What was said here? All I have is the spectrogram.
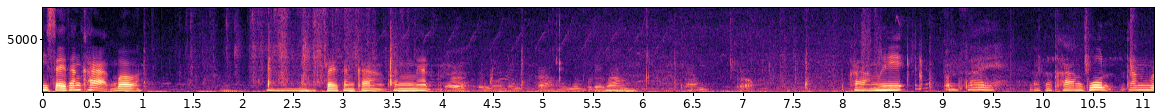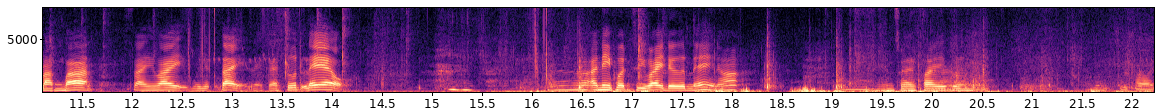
นนี้ใส่ทั้งข้างบ่อืมใส่ทั้งข้างทั้งนั้น เออใส่ยังตรงกลางมันยังบริวางตามกรอบข้างนี้มันใส่แล้วก็ข้างพุ่นทั้งหลังบ้าน ใส่ไว้บริใต้แล้วก็สุดแล้วอ่าอันนี้เพิ่นสีไว้เดินได้เนาะเห็นใส่ไฟเพิ่น หนึ่งใส่ทราย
